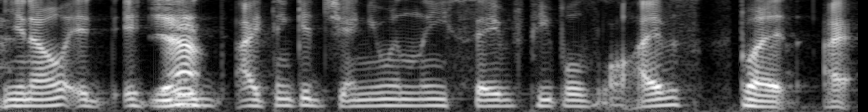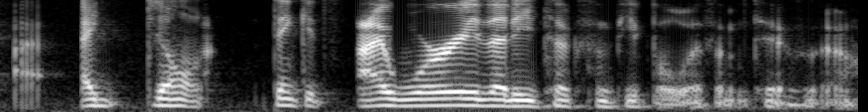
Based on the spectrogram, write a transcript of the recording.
you know, it it Yeah. did I think it genuinely saved people's lives, but I I, I don't think it's I worry that he took some people with him too, though.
